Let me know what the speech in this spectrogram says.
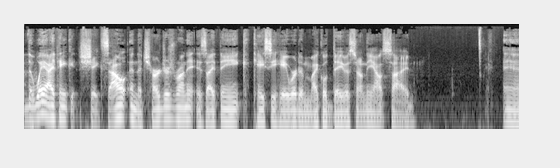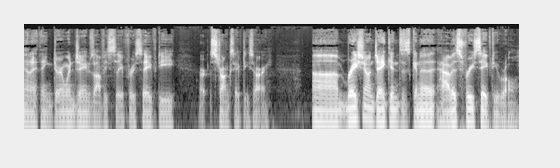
the way I think it shakes out and the Chargers run it is I think Casey Hayward and Michael Davis are on the outside, and I think Derwin James obviously free safety or strong safety. Sorry, um, Rayshawn Jenkins is going to have his free safety role.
